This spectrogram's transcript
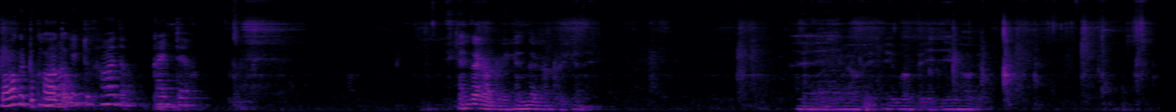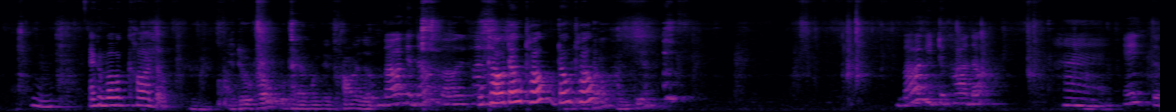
বাবাকে একটু খাওয়া দাও একটু খাওয়া দাও কাটটা এখান থেকে কাটো এখান থেকে কাটো এখানে এইভাবে এইভাবে এইভাবে হুম, এখন বাবাকে খাওয়া দাও এটা উঠাও উঠে আমাকে খাওয়া দাও বাবাকে দাও বাবাকে খাওয়া উঠাও উঠাও উঠাও উঠাও উঠাও হাত দিয়ে বাবাকে একটু খাওয়া দাও। হ্যাঁ এই তো।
